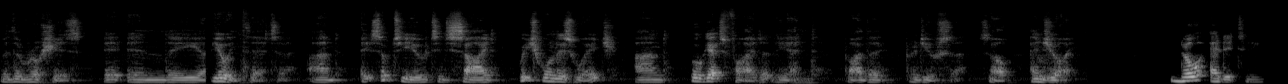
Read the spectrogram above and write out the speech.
with the rushes in the uh, viewing theatre and it's up to you to decide which one is which and who gets fired at the end by the producer. So enjoy. No editing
